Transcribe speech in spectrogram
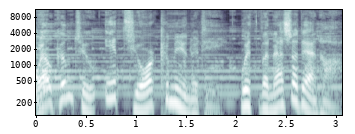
Welcome to It's Your Community with Vanessa Denha,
